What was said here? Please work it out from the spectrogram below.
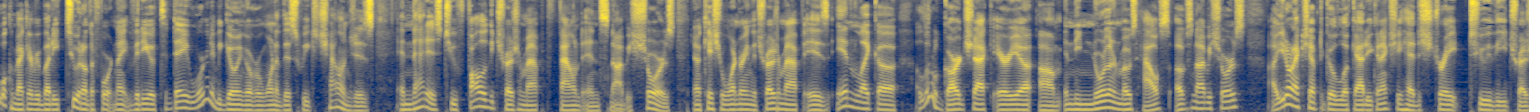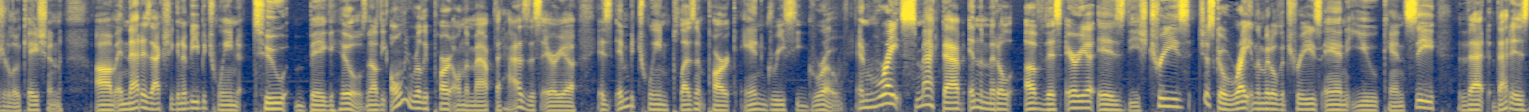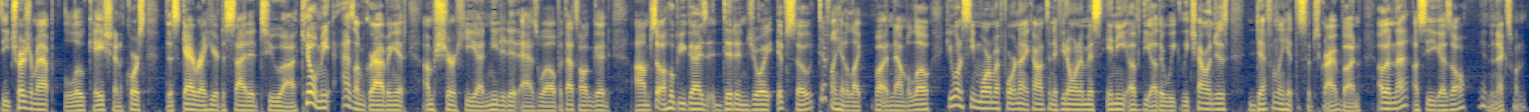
Welcome back everybody to another Fortnite video. Today we're going to be going over one of this week's challenges and that is to follow the treasure map found in Snobby Shores. Now in case you're wondering the treasure map is in like a, a little guard shack area um, in the northernmost house of Snobby Shores. Uh, you don't actually have to go look at it. You can actually head straight to the treasure location. Um, and that is actually going to be between two big hills. Now, the only really part on the map that has this area is in between Pleasant Park and Greasy Grove. And right smack dab in the middle of this area is these trees. Just go right in the middle of the trees and you can see that that is the treasure map location. Of course, this guy right here decided to uh, kill me as I'm grabbing it. I'm sure he uh, needed it as well, but that's all good. Um, so I hope you guys did enjoy. If so, definitely hit a like button down below. If you want to see more of my Fortnite content, if you don't want to miss any of the other weekly challenges, definitely hit the subscribe button. Other than that, I'll see you guys all in the next one.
